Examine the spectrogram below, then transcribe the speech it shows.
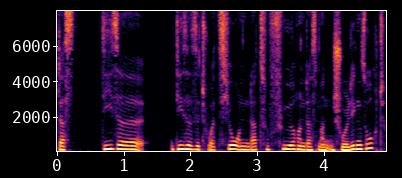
dass diese, diese Situationen dazu führen, dass man einen Schuldigen sucht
